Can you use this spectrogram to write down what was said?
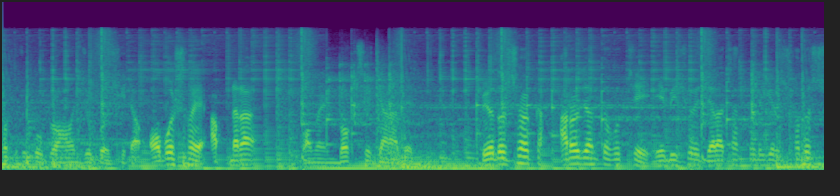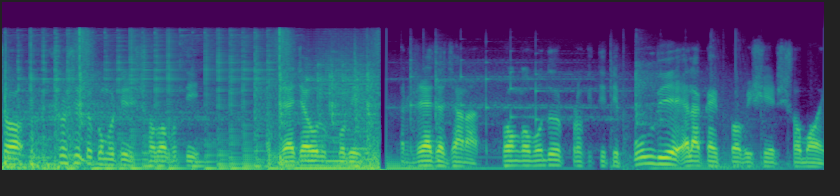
কতটুকু গ্রহণযোগ্য সেটা অবশ্যই আপনারা কমেন্ট বক্সে জানাবেন। প্রিয় দর্শক, আরও জানতে হচ্ছে, এ বিষয়ে জেলা ছাত্রলীগের সদস্য শোষিত কমিটির সভাপতি রেজাউল কবির রেজা জানান, বঙ্গবন্ধুর প্রকৃতিতে পুল দিয়ে এলাকায় প্রবেশের সময়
